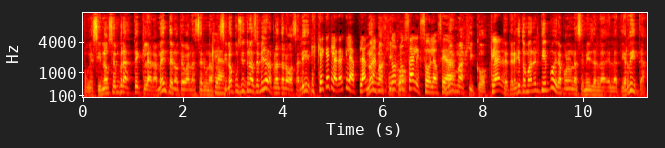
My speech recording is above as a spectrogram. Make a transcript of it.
Porque si no sembraste, claramente no te van a hacer una planta. Si no pusiste una semilla, la planta no va a salir. Es que hay que aclarar que la planta no, sale sola, o sea... No es mágico. Claro. Te tenés que tomar el tiempo de ir a poner una semilla en la, tierrita.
